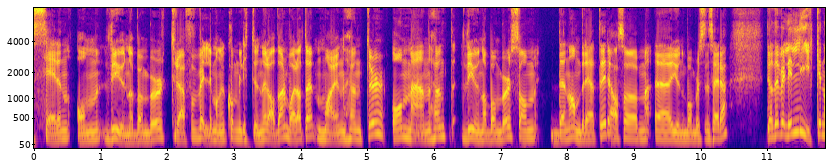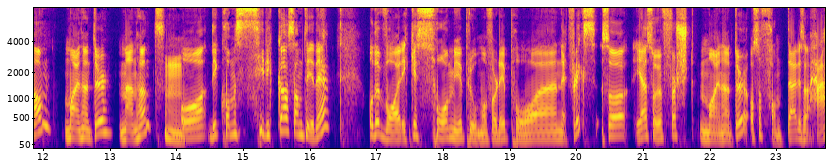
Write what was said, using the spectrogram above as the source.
serien om The Unabomber tror jeg for veldig mange kom litt under radaren, var at uh, Mindhunter og Manhunt The Unabomber, som den andre heter, altså uh, Unabomber sin serie, de hadde veldig like navn. Mindhunter, Manhunt. Mm. Og de kom ca. samtidig. Og det var ikke så mye promo for de på eh, Netflix, så jeg så jo først Mindhunter, og så fant jeg liksom Hæ?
